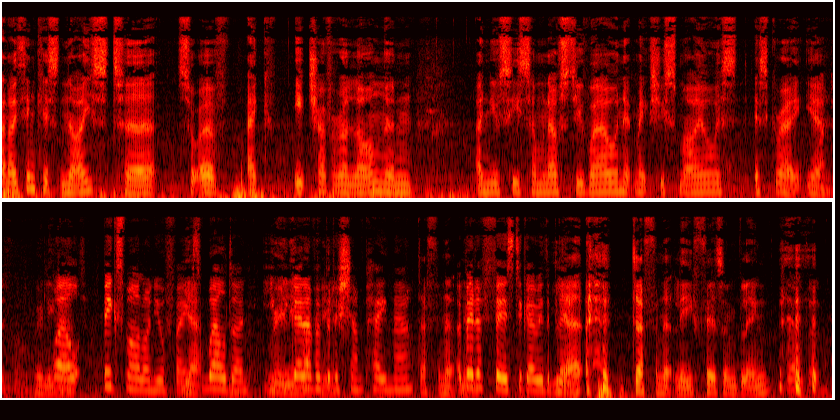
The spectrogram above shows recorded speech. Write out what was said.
and I think it's nice to sort of egg each other along, and and you see someone else do well, and it makes you smile. It's it's great. Yeah, Wonderful. really well, good. big smile on your face. Yeah. Well done. You Really can go and have a bit of champagne now. Definitely. A bit of fizz to go with the bling. Yeah, definitely fizz and bling. Well done.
